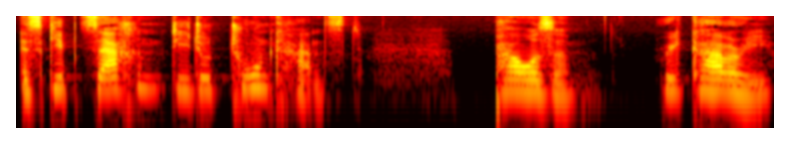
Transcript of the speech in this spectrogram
Es gibt Sachen, die du tun kannst. Pause, Recovery.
